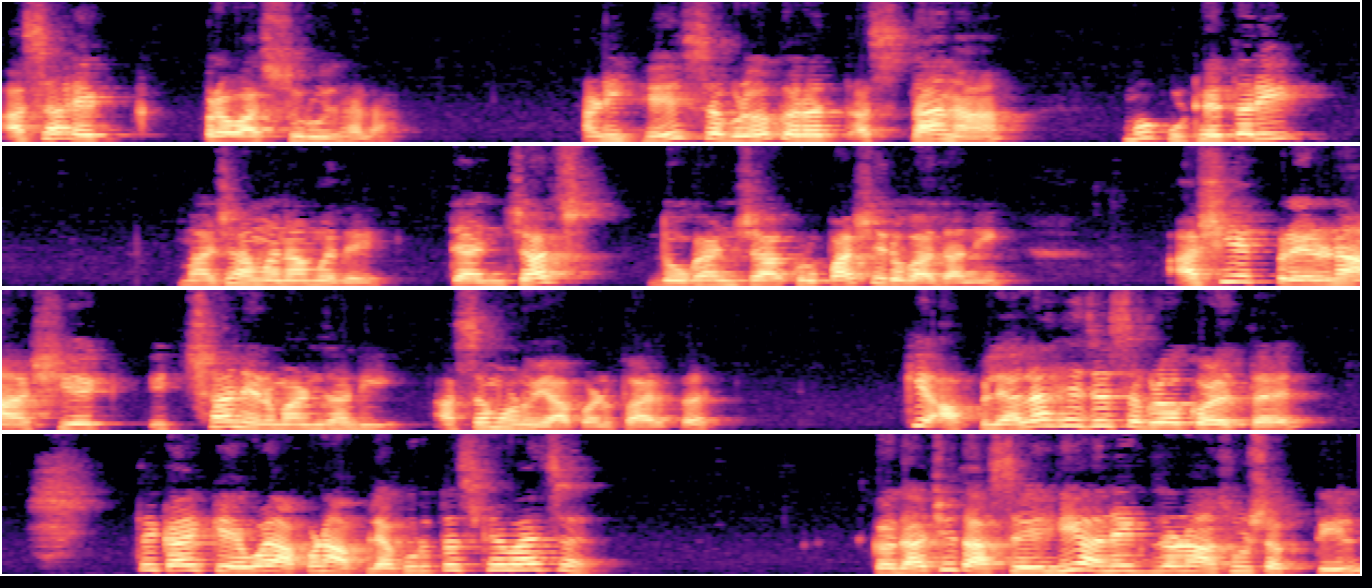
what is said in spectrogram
असा एक प्रवास सुरू झाला. आणि हे सगळं करत असताना मग कुठेतरी माझ्या मनामध्ये त्यांच्याच दोघांच्या कृपाशीर्वादाने. अशी एक प्रेरणा अशी एक इच्छा निर्माण झाली असं म्हणूया आपण फार तर. की आपल्याला हे जे सगळं कळतंय ते काय केवळ आपण आपल्यापुरतंच ठेवायचं आहे कदाचित असेही अनेक जण असू शकतील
